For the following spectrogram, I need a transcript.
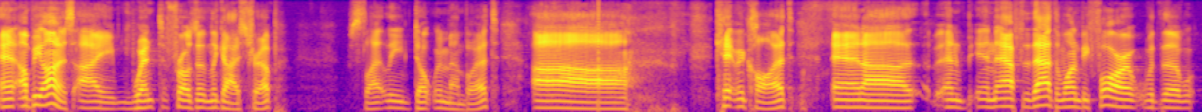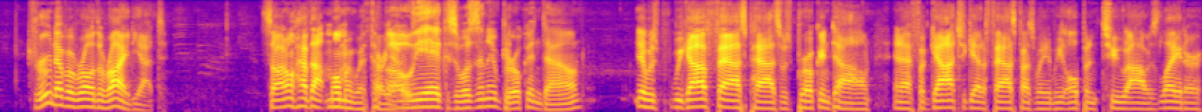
And I'll be honest, I went to Frozen in the guys trip. Slightly don't remember it. Uh can't recall it. And uh and and after that, the one before with the Drew never rode the ride yet. So I don't have that moment with her yet. Oh yeah, because wasn't it broken down? it was we got a fast pass. It was broken down, and I forgot to get a fast pass when we opened two hours later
